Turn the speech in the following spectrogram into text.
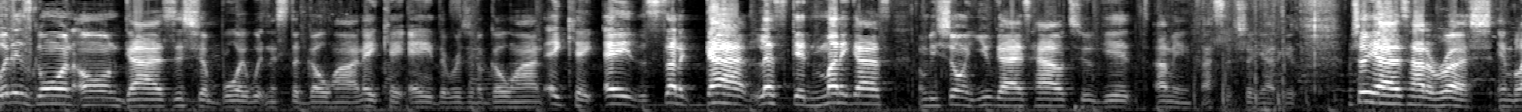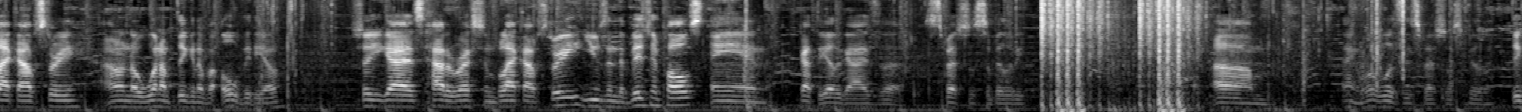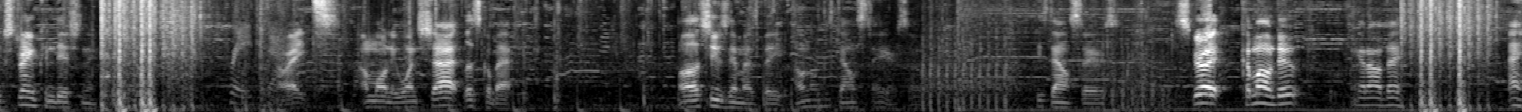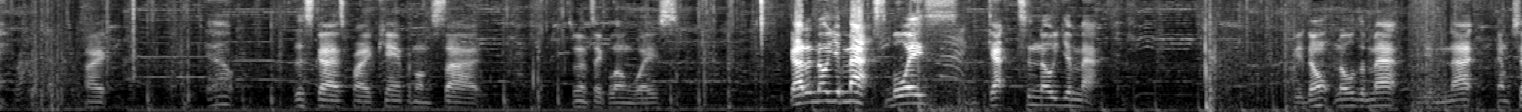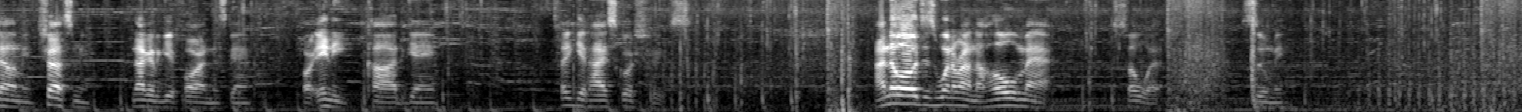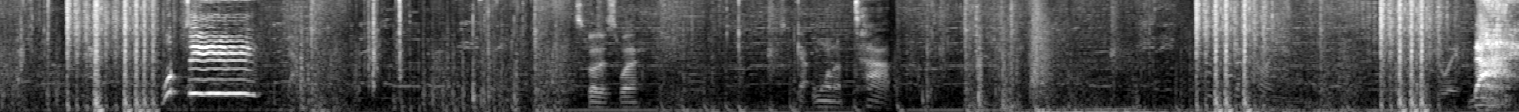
What is going on, guys? This your boy Witness the Gohan, aka the original Gohan, aka the son of God. Let's get money, guys. I'm gonna be showing you guys how to get. I mean, I said show you how to get. I'm show you guys how to rush in Black Ops 3. I don't know what I'm thinking of an old video. Show you guys how to rush in Black Ops 3 using the Vision Pulse and I forgot the other guy's uh, specialist ability. Um, dang, what was this specialist ability? The extreme conditioning. All right, I'm only one shot. Let's go back. Well, let's use him as bait. Oh no, he's downstairs. So he's downstairs. Screw it. Come on, dude. I got all day. Hey. All right. Yep. This guy's probably camping on the side. It's gonna take long ways. Gotta know your maps, boys. Got to know your map. If you don't know the map, you're not, I'm telling you, trust me, not gonna get far in this game. Or any COD game. So you get high score streaks. I know I just went around the whole map. So what? Sue me. Whoopsie! Let's go this way. Got one up top. Die!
